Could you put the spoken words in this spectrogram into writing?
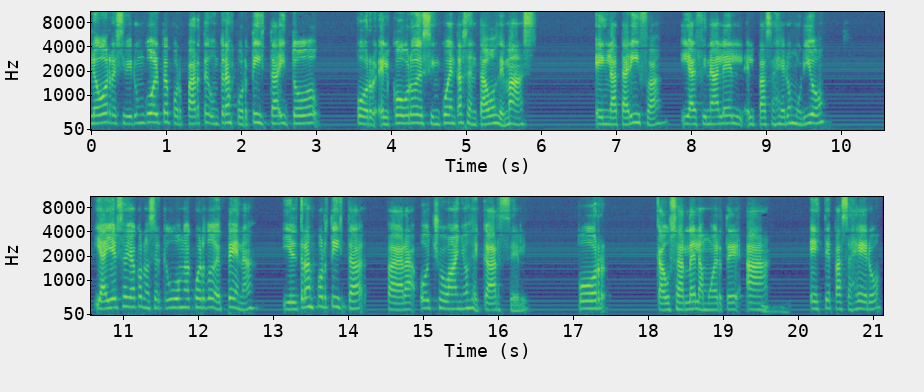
luego recibir un golpe por parte de un transportista y todo por el cobro de 50 centavos de más en la tarifa y al final el, el pasajero murió. Y ayer se dio a conocer que hubo un acuerdo de pena y el transportista pagará ocho años de cárcel por causarle la muerte a este pasajero.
